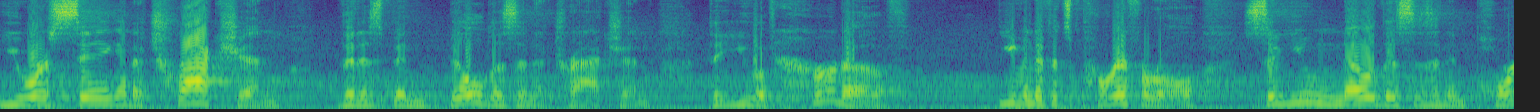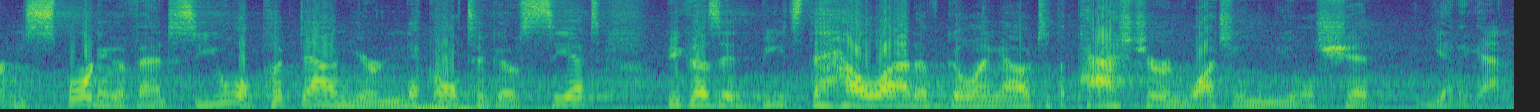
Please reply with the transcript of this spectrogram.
You are seeing an attraction that has been billed as an attraction that you have heard of even if it's peripheral, so you know this is an important sporting event, so you will put down your nickel to go see it because it beats the hell out of going out to the pasture and watching the mule shit yet again.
